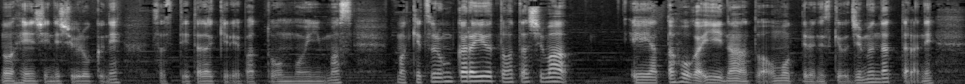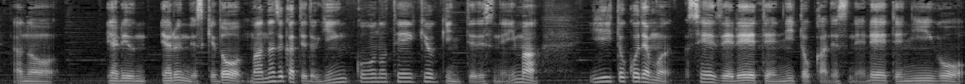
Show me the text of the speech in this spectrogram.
の返信で収録ね、させていただければと思います。まあ、結論から言うと私は、えー、やった方がいいなとは思ってるんですけど、自分だったらね、あの、やる、やるんですけど、まあなぜかっていうと銀行の提供金ってですね、今、いいとこでもせいぜい0.2とかですね、0.25、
